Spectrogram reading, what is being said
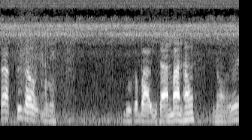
ก็คือเก่ามื้อนี้อยู่กับบ่าวอีสานบ้านเฮาพี่น้องเอ้ย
